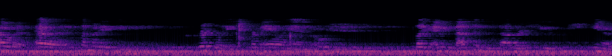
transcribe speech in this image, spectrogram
oh, uh, somebody, Ripley from Alien. oh yeah. Like, I mean, that's another huge, you know,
